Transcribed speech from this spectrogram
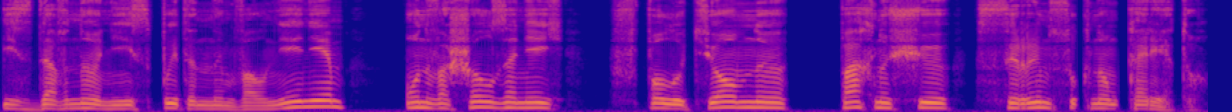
И с давно неиспытанным волнением он вошел за ней в полутемную, пахнущую сырым сукном карету.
